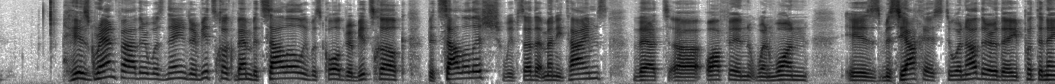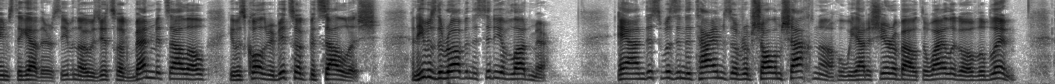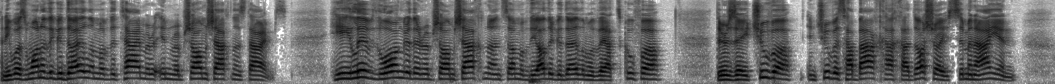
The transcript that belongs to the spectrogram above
his grandfather was named Rabbi Yitzchak ben Bitzalel. He was called Rabbi Yitzchak Bitzalelish. We've said that many times, that uh, often when one is Misyaches to another, they put the names together. So even though he was Yitzchak ben Bitzalel, he was called Rabbi Yitzchak Bitzalelish. And he was the Rav in the city of Vladimir. And this was in the times of Reb Shalom Shachna, who we had a shir about a while ago of Lublin. And he was one of the Gedolim of the time in Reb Shalom Shachna's times. He lived longer than Reb Shalom Shachna and some of the other Gedolim of the Atzkufa. There's a tshuva in Tshuvas Habach HaChadoshay Siman Ayin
